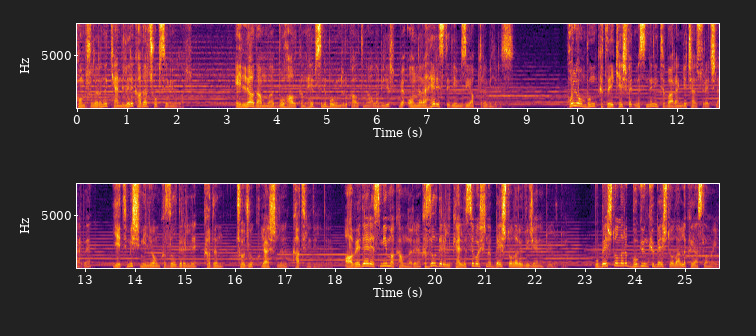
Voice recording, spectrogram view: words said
Komşularını kendileri kadar çok seviyorlar. 50 adamla bu halkın hepsini boyunduruk altına alabilir ve onlara her istediğimizi yaptırabiliriz. Kolomb'un kıtayı keşfetmesinden itibaren geçen süreçlerde 70 milyon Kızılderili kadın, çocuk, yaşlı katledildi. ABD resmi makamları Kızılderili kellesi başına 5 dolar ödeyeceğini duyurdu. Bu 5 doları bugünkü 5 dolarla kıyaslamayın.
